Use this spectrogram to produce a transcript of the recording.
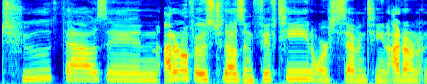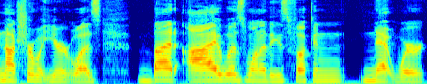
2000 i don't know if it was 2015 or 17 i don't not sure what year it was but i was one of these fucking network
